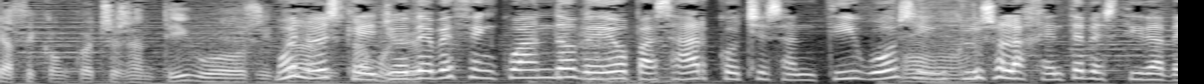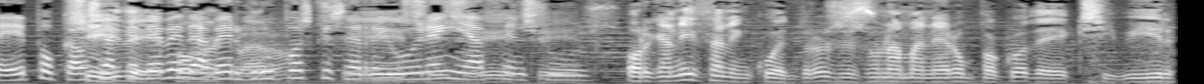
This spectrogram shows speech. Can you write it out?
que hace con coches antiguos y Bueno, tal, es que yo bien. de vez en cuando veo pasar coches antiguos e incluso la gente vestida de época. Sí, o sea que debe de época, haber claro. grupos que se Sí, reúnen sí, y hacen sus... Organizan encuentros, es una manera un poco de exhibir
